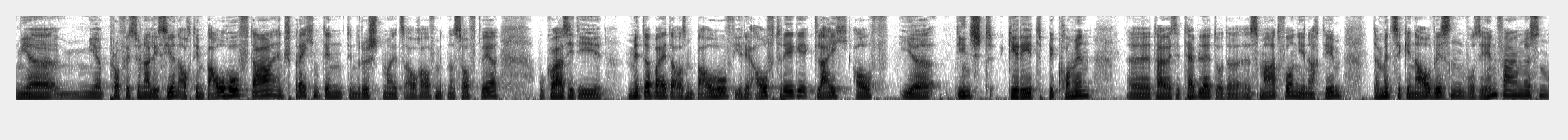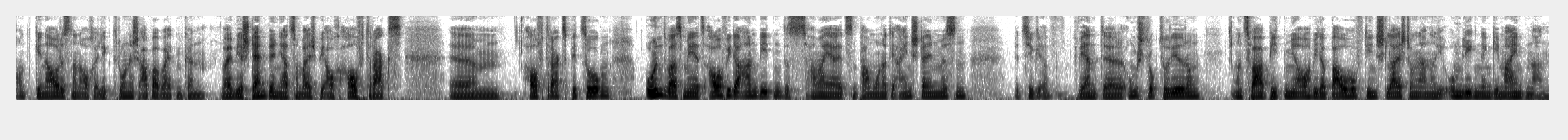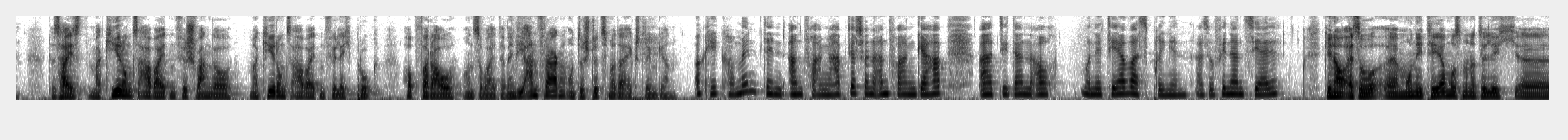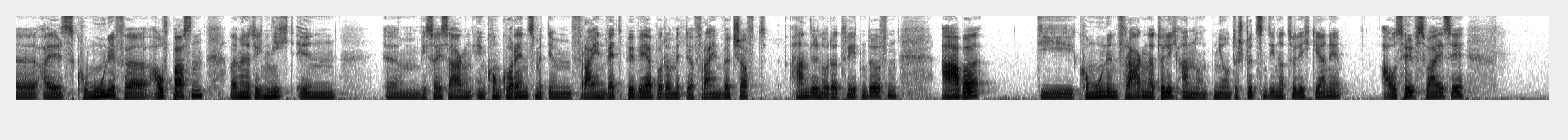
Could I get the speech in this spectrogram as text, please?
wir, wir professionalisieren auch den Bauhof da entsprechend, den, den rüsten wir jetzt auch auf mit einer Software, wo quasi die Mitarbeiter aus dem Bauhof ihre Aufträge gleich auf ihr Dienstgerät bekommen, äh, teilweise Tablet oder äh, Smartphone, je nachdem, damit sie genau wissen, wo sie hinfahren müssen und genau das dann auch elektronisch abarbeiten können. Weil wir stempeln ja zum Beispiel auch Auftrags, ähm, auftragsbezogen. Und was wir jetzt auch wieder anbieten, das haben wir ja jetzt ein paar Monate einstellen müssen, bezüglich während der Umstrukturierung. Und zwar bieten wir auch wieder Bauhofdienstleistungen an die umliegenden Gemeinden an. Das heißt Markierungsarbeiten für Schwangau, Markierungsarbeiten für Lechbruck, Hopferau und so weiter. Wenn die anfragen, unterstützen wir da extrem gern. Okay, kommen denn Anfragen? Habt ihr schon Anfragen gehabt, äh, die dann auch monetär was bringen, also finanziell? Genau, also äh, monetär muss man natürlich äh, als Kommune für aufpassen, weil man natürlich nicht in, ähm, wie soll ich sagen, in Konkurrenz mit dem freien Wettbewerb oder mit der freien Wirtschaft handeln oder treten dürfen. Aber die Kommunen fragen natürlich an und wir unterstützen die natürlich gerne aushilfsweise.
